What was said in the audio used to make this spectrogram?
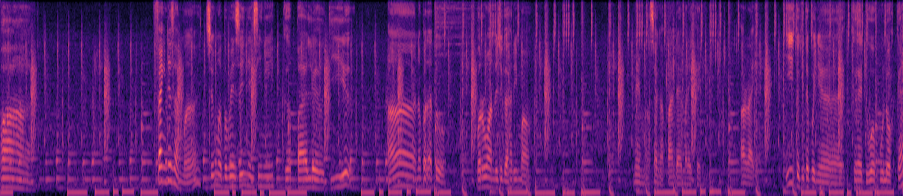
Wah. Fang dia sama Cuma berbezanya di sini Kepala dia. Ah, nampak tak tu? Beruang dia juga harimau. Memang sangat pandai mereka ni. Alright itu kita punya ke-20 kan?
